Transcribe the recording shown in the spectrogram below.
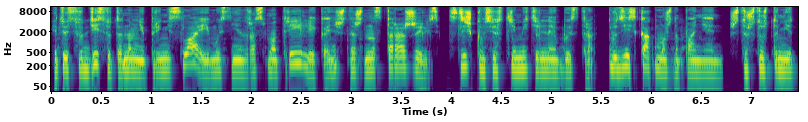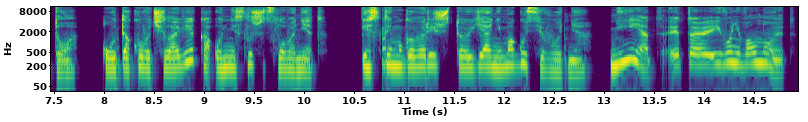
И то есть вот здесь вот она мне принесла, и мы с ней рассмотрели, и, конечно же, насторожились. Слишком все стремительно и быстро. Вот здесь как можно понять, что что-то не то? У такого человека он не слышит слова «нет». Если ты ему говоришь, что я не могу сегодня, нет, это его не волнует.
